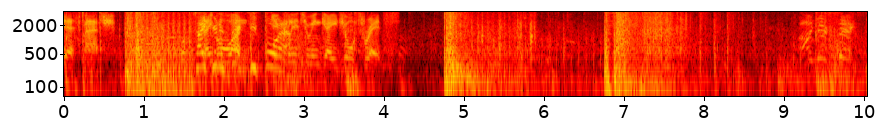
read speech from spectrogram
deathmatch. I'm taking Table 1, effective you're fire. clear to engage all threats. On your six.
